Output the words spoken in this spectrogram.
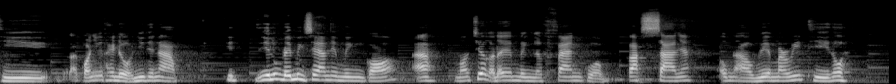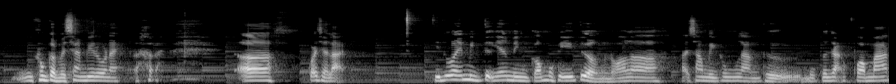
thì đã có những thay đổi như thế nào. Thì, thì lúc đấy mình xem thì mình có à nói trước ở đây mình là fan của Barca nhé. Ông nào Real Madrid thì thôi không cần phải xem video này uh, quay trở lại. Thì lúc ấy mình tự nhiên mình có một cái ý tưởng đó là tại sao mình không làm thử một cái dạng format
